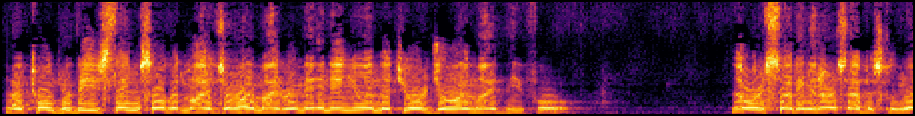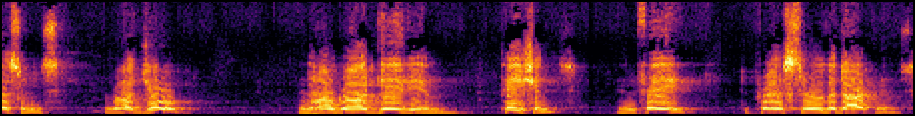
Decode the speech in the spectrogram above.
I've told you these things so that my joy might remain in you and that your joy might be full. Now we're studying in our Sabbath school lessons about Job and how God gave him patience and faith to press through the darkness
